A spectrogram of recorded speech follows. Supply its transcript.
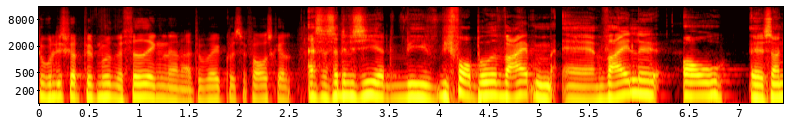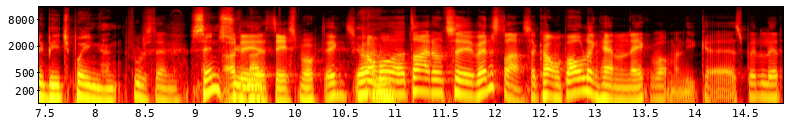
du kunne lige så godt bytte dem ud med fede englænder, og du vil ikke kunne se forskel. altså, så det vil sige, at vi, vi får både viben af Vejle og øh, Sunny Beach på en gang. Fuldstændig. Sindssygt Og det, nok. er- det er smukt, ikke? Så Jo, kommer jo. og drejer du til venstre, så kommer bowlinghandlen, ikke? Hvor man lige kan spille lidt.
